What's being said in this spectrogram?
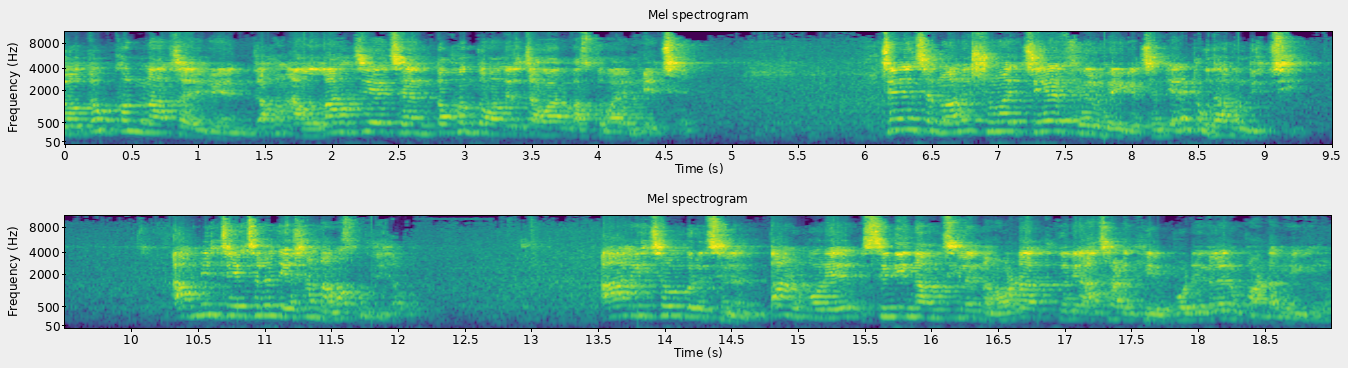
যতক্ষণ না চাইবেন, যখন আল্লাহ চেয়েছেন, তখন তোমাদের চাওয়ার বাস্তবায়ন হয়েছে। চেয়েছেন, অনেক সময় চেয়ে ফেল হয়ে গেছেন, এর একটা উদাহরণ দিচ্ছি। আপনি চেয়েছিলেন যে এসব নামাজ পড়তে যাব। আর ইচ্ছাও করেছিলেন। তারপরে সিঁড়ি নামছিলেন হঠাৎ করে আছাড় খেয়ে পড়ে গেলেন পাটা ভেঙে গেল।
